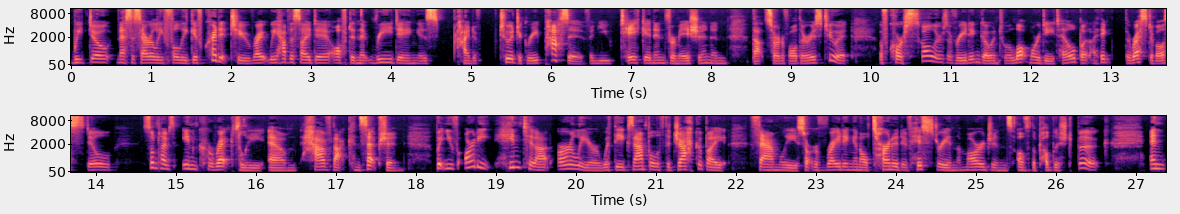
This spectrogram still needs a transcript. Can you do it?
we don't necessarily fully give credit to, right? We have this idea often that reading is kind of to a degree passive and you take in information and that's sort of all there is to it. Of course, scholars of reading go into a lot more detail, but I think the rest of us still sometimes incorrectly um, have that conception. But you've already hinted at earlier with the example of the Jacobite family sort of writing an alternative history in the margins of the published book. And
